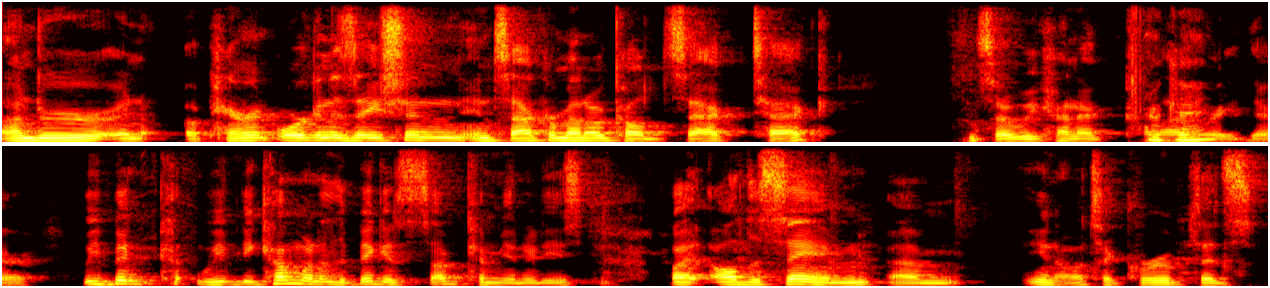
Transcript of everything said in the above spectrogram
under an a parent organization in Sacramento called Sac Tech, and so we kind of Okay. collaborate there. We've been we've become one of the biggest sub communities, but all the same, um, you know, it's a group that's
